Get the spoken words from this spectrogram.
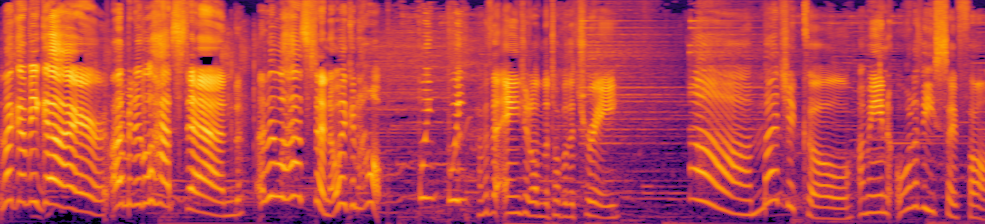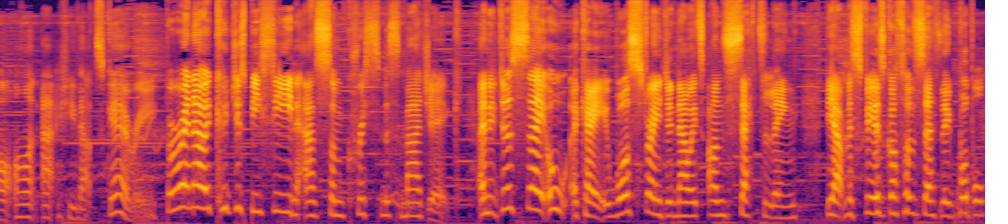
Look at me go. I'm a little hat stand. A little hat stand. Oh, I can hop. Boink, boink. How about the angel on the top of the tree? Ah, magical. I mean, all of these so far aren't actually that scary. But right now it could just be seen as some Christmas magic. And it does say, oh, okay, it was strange and now it's unsettling. The atmosphere's got unsettling. Wobble.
